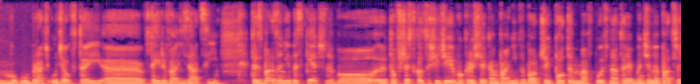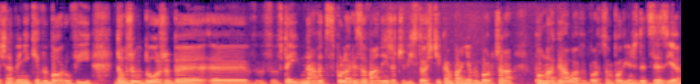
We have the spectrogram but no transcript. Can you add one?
mógł brać udział w tej, e, w tej rywalizacji. To jest bardzo niebezpieczne, bo e, to wszystko, co się dzieje w okresie kampanii wyborczej, potem ma wpływ na to, jak będziemy patrzeć na wyniki wyborów. I dobrze by było, żeby w tej nawet spolaryzowanej rzeczywistości kampania wyborcza pomagała wyborcom podjąć decyzję.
